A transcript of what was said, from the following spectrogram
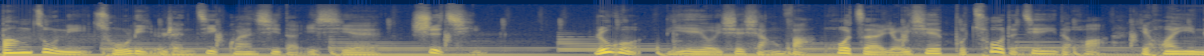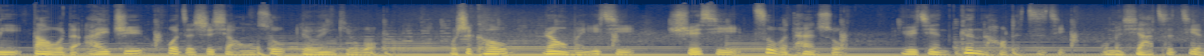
帮助你处理人际关系的一些事情。如果你也有一些想法，或者有一些不错的建议的话，也欢迎你到我的 IG 或者是小红书留言给我。我是抠，让我们一起学习自我探索，遇见更好的自己。我们下次见。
